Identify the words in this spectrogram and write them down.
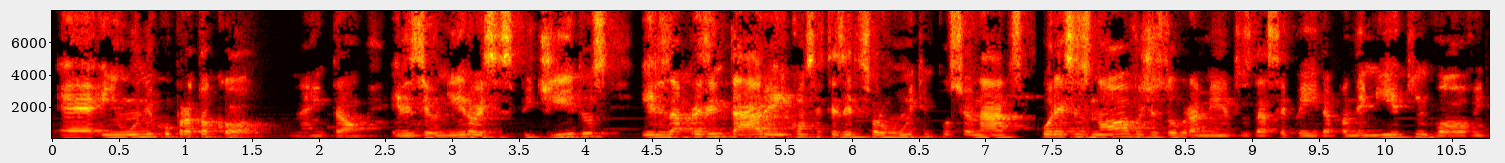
é, em um único protocolo. Né? Então, eles reuniram esses pedidos, eles apresentaram, e com certeza eles foram muito impulsionados por esses novos desdobramentos da CPI da pandemia, que envolvem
